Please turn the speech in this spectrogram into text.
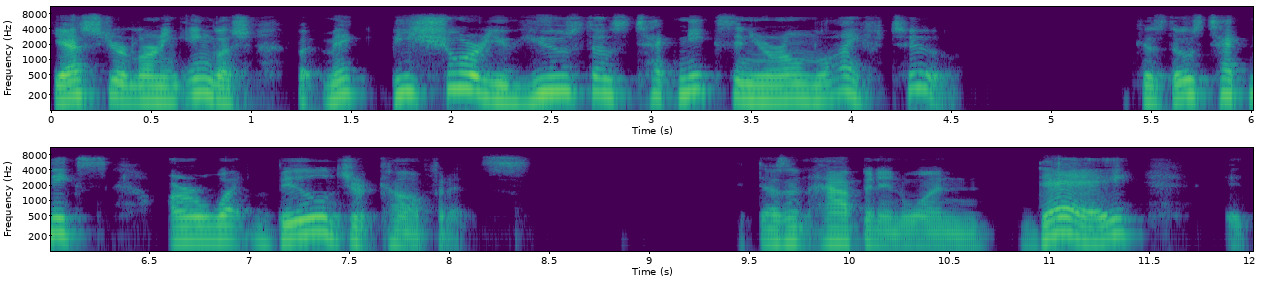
yes, you're learning English, but make be sure you use those techniques in your own life too. Because those techniques are what builds your confidence. It doesn't happen in one day. It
